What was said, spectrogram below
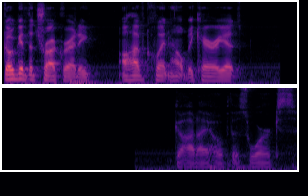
Go get the truck ready. I'll have Clint help me carry it. God, I hope this works.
